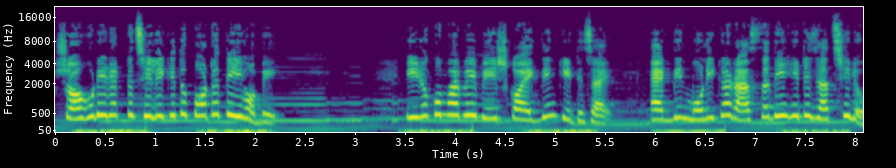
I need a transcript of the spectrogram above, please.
শহরের একটা ছেলেকে তো পটাতেই হবে। এরকম ভাবে বেশ কয়েকদিন কেটে যায়। একদিন মনিকা রাস্তা দিয়ে হেঁটে যাচ্ছিল,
